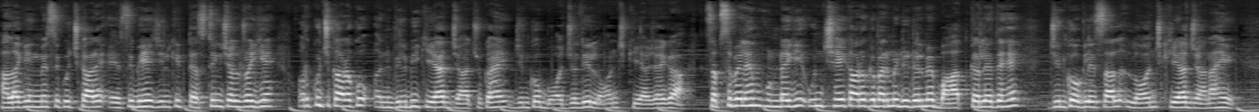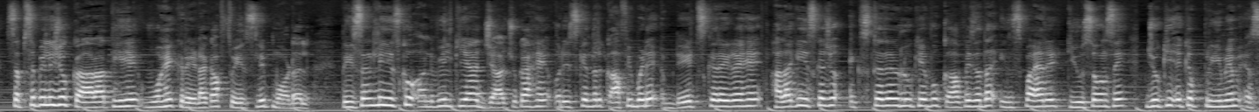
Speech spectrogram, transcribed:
हालाँकि इनमें से कुछ कारें ऐसी भी है जिनकी टेस्टिंग चल रही है और कुछ कारों को अनविल भी किया जा चुका है, जिनको बहुत जल्दी लॉन्च किया जाएगा। सबसे पहले हम हुंडई की उन छह कारों के बारे में डिटेल में बात कर लेते हैं, जिनको अगले साल लॉन्च किया जाना है। सबसे पहले जो कार आती है, वो है क्रेडा का फेसलिप मॉडल रिसेंटली इसको अनवील किया जा चुका है और इसके अंदर काफ़ी बड़े अपडेट्स करे गए हैं। हालाँकि इसका जो एक्सटीरियर लुक है वो काफ़ी ज़्यादा इंस्पायर है ट्यूसोन से जो कि एक प्रीमियम एस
